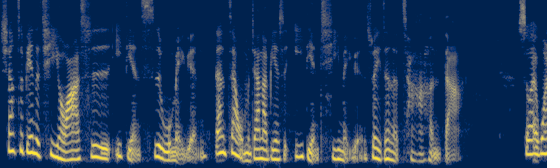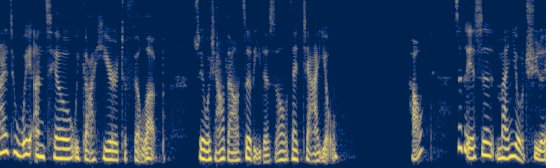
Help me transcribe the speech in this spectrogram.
像这边的汽油啊是一点四五美元，但在我们家那边是一点七美元，所以真的差很大。So I wanted to wait until we got here to fill up. 所以我想要等到这里的时候再加油。好。这个也是蛮有趣的，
